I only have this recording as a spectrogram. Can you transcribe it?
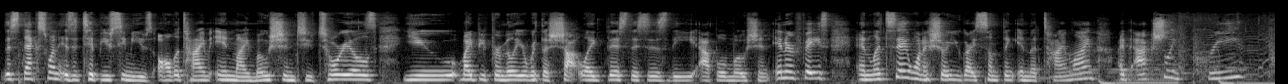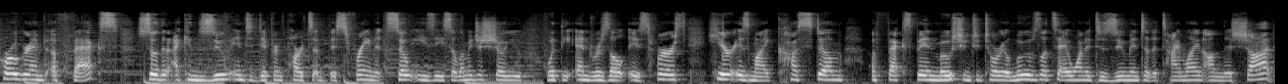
This next one is a tip you see me use all the time in my motion tutorials. You might be familiar with a shot like this. This is the Apple Motion interface. And let's say I want to show you guys something in the timeline. I've actually pre programmed effects so that I can zoom into different parts of this frame. It's so easy. So let me just show you what the end result is first. Here is my custom effects bin motion tutorial moves. Let's say I wanted to zoom into the timeline on this shot.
